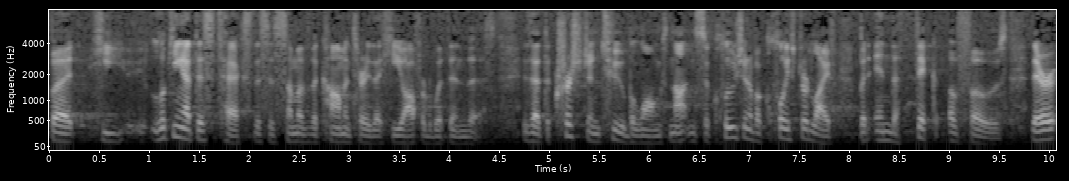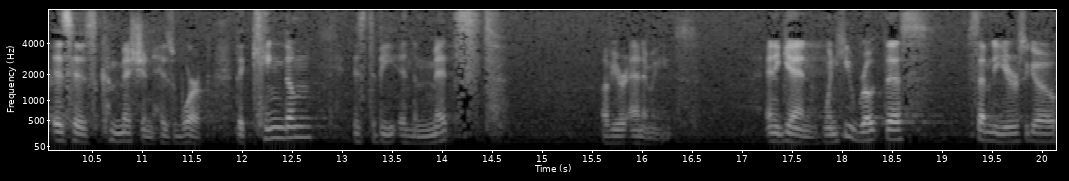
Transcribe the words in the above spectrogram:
But he, looking at this text, this is some of the commentary that he offered within this, is that the Christian too belongs not in seclusion of a cloistered life, but in the thick of foes. There is his commission, his work. The kingdom is to be in the midst of your enemies. And again, when he wrote this 70 years ago,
